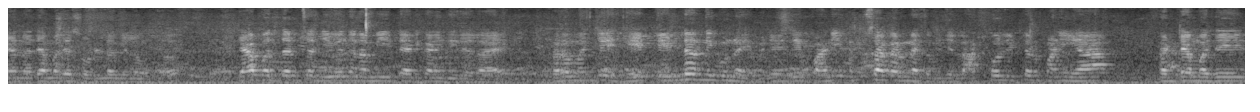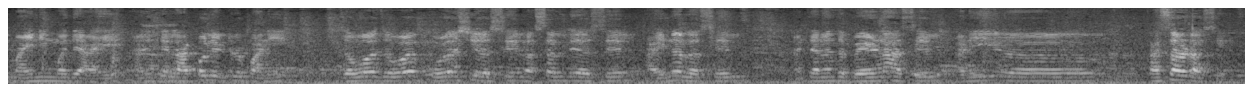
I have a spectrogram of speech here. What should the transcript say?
या नद्यामध्ये सोडलं गेलं होतं. त्याबद्दलचं निवेदन आम्ही त्या ठिकाणी दिलेलं आहे. खरं म्हणजे हे टेंडर निघू नये म्हणजे जे पाणी उपसा करण्याचं म्हणजे लाखो लिटर पाणी ह्या खड्ड्यामध्ये मायनिंगमध्ये आहे आणि ते लाखो लिटर पाणी जवळजवळ कोळशी असेल असलदे असेल आयनल असेल आणि त्यानंतर बेळणा असेल आणि अं, असेल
